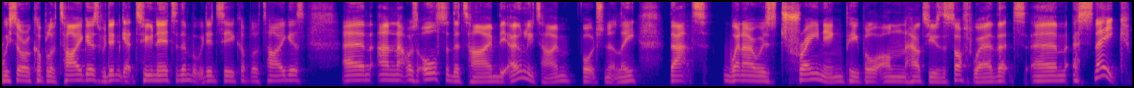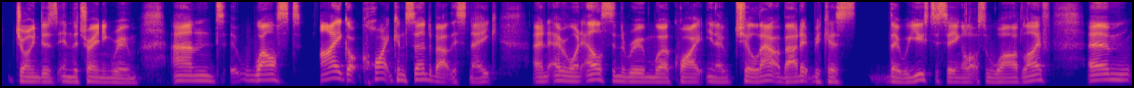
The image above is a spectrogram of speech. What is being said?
we saw a couple of tigers. We didn't get too near to them, but we did see a couple of tigers. Um, and that was also the time, the only time, fortunately, that when I was training people on how to use the software, that um, a snake joined us in the training room. And whilst I got quite concerned about this snake, and everyone else in the room were quite, you know, chilled out about it because they were used to seeing lots of wildlife. Um,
